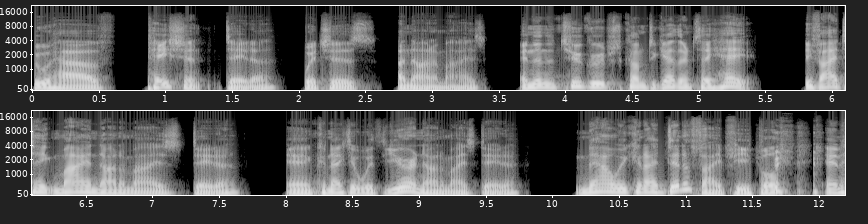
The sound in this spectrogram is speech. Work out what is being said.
who have patient data, which is anonymized. And then the two groups come together and say, hey, if I take my anonymized data and connect it with your anonymized data, now we can identify people and,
